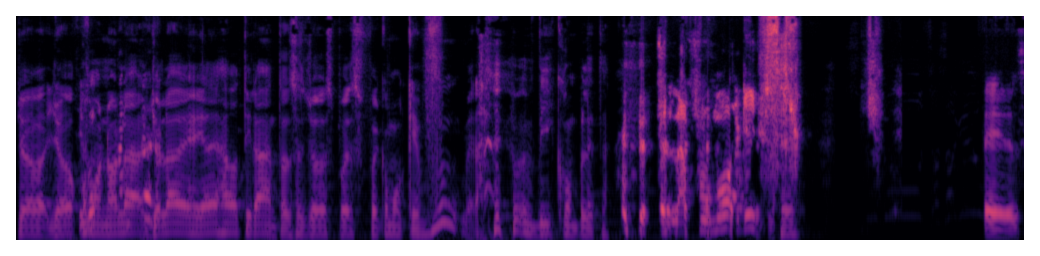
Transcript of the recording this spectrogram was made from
Yo, yo Sí, como no la, yo la había dejado tirada, entonces yo después fue como que vi completa. Se la fumó aquí. Sí. Pero es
